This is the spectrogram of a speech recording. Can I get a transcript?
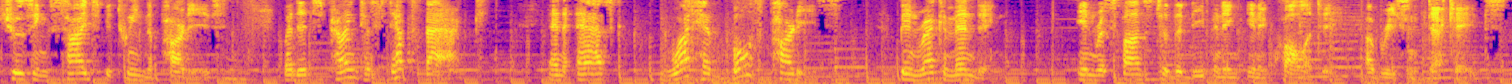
choosing sides between the parties, but it's trying to step back and ask what have both parties been recommending in response to the deepening inequality of recent decades.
